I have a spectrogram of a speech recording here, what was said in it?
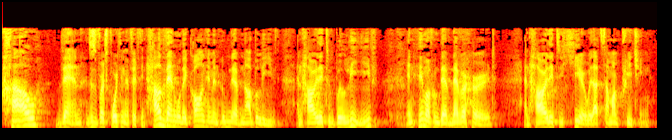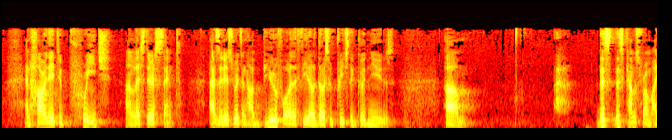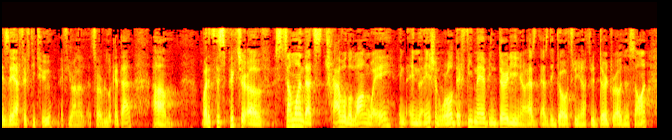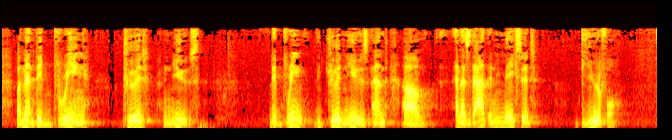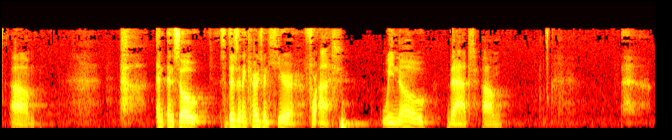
how then, this is verse 14 and 15. How then will they call on him in whom they have not believed? And how are they to believe in him of whom they have never heard? And how are they to hear without someone preaching? And how are they to preach unless they're sent? As it is written, how beautiful are the feet of those who preach the good news. Um, this, this comes from Isaiah 52, if you want to sort of look at that. Um, but it's this picture of someone that's traveled a long way in, in the ancient world. Their feet may have been dirty, you know, as, as they go through, you know, through dirt roads and so on. But man, they bring good news. They bring good news, and um, and as that, it makes it beautiful. Um, and and so, so there's an encouragement here for us. We know that. Um,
